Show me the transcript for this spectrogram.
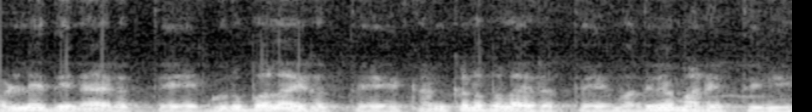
ಒಳ್ಳೆ ದಿನ ಇರುತ್ತೆ, ಗುರುಬಲ ಇರುತ್ತೆ, ಕಂಕಣ ಬಲ ಇರುತ್ತೆ, ಮದುವೆ ಮಾಡಿರ್ತೀವಿ.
